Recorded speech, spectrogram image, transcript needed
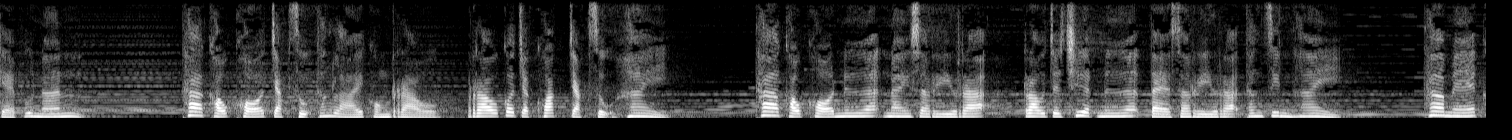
แก่ผู้นั้น ถ้าเขาขอจักสุทั้งหลายของเรา เราก็จะควักจักสุให้ ถ้าเขาขอเนื้อในสรีระ เราจะเชือดเนื้อแต่สรีระทั้งสิ้นให้ ถ้าแม้ใ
